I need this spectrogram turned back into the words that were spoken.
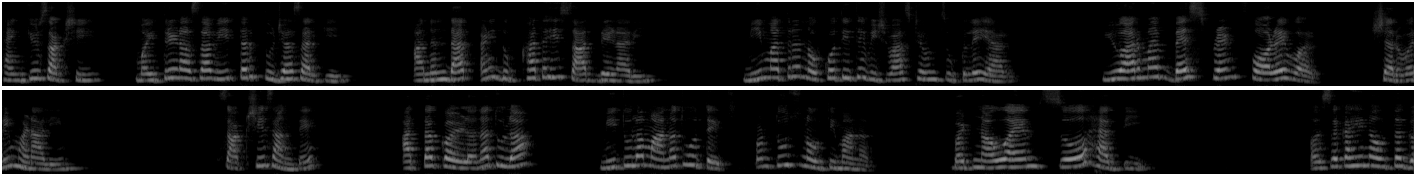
थँक्यू साक्षी मैत्रीण असावी तर तुझ्यासारखी. आनंदात आणि दुःखातही साथ देणारी. मी मात्र नको तिथे विश्वास ठेवून चुकले यार. You are my best friend forever Sharvari म्हणाली. साक्षी सांगते आता कळलं ना तुला? मी तुला मानत होतेच पण तूच नव्हती मानत. But now I am so happy असं काही नव्हतं ग.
